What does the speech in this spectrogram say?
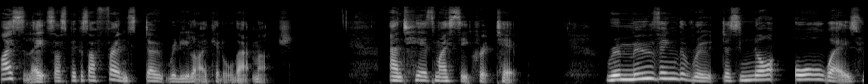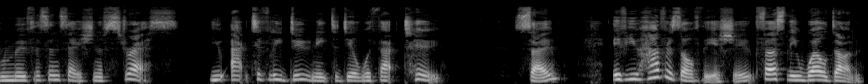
isolates us because our friends don't really like it all that much. And here's my secret tip. Removing the root does not always remove the sensation of stress. you actively do need to deal with that too. So, if you have resolved the issue, firstly, well done,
